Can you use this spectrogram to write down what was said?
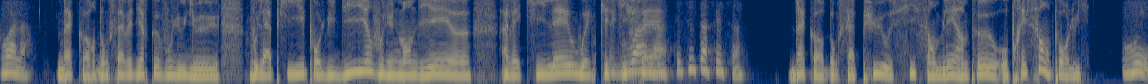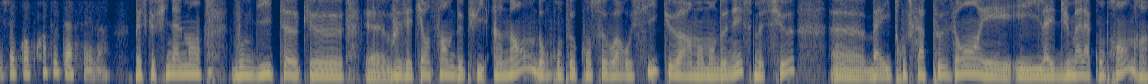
Voilà. D'accord. Donc ça veut dire que vous lui, lui- vous l'appeliez pour lui dire, vous lui demandiez euh, avec qui il est ou qu'est-ce qu'il voilà, fait? c'est tout à fait ça. D'accord. Donc ça a pu aussi sembler un peu oppressant pour lui. Oui, je comprends tout à fait, là. Parce que finalement, vous me dites que euh, vous étiez ensemble depuis un an, donc on peut concevoir aussi qu'à un moment donné, ce monsieur, euh, bah, il trouve ça pesant et, il a du mal à comprendre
